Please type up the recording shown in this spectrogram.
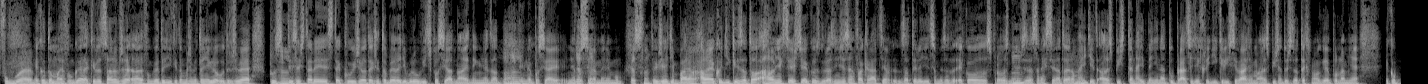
funguje. Jako to moje funguje taky docela dobře, ale funguje to díky tomu, že mi to někdo udržuje, plus hmm. ty seš tady stekuj, že jo, takže tobě lidi budou víc posílat na Lightning, mě to hmm. Lightning neposílají, mě posílají minimum. Jasně. Takže tím pádem, ale jako díky za to a hlavně chci ještě jako zdůraznit, že jsem fakt rád tě, za ty lidi, co mi to jako zprovozní, hmm. že zase nechci na to jenom hmm. hejtit, ale spíš ten hejt není na tu práci těch lidí, který si vážím, ale spíš na to, že ta technologie podle mě jako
